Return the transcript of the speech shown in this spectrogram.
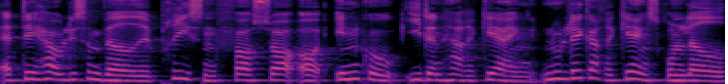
at det har jo ligesom været øh, prisen for så at indgå i den her regering. Nu ligger regeringsgrundlaget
